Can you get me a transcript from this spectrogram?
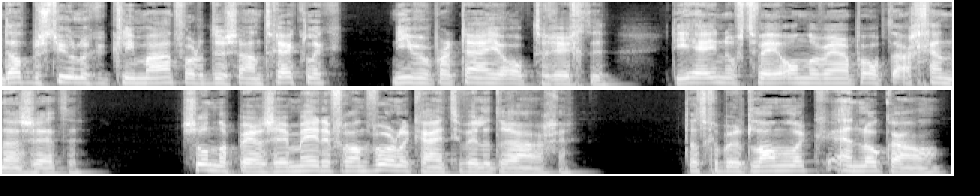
dat bestuurlijke klimaat wordt het dus aantrekkelijk nieuwe partijen op te richten die één of twee onderwerpen op de agenda zetten, zonder per se mede verantwoordelijkheid te willen dragen. Dat gebeurt landelijk en lokaal.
